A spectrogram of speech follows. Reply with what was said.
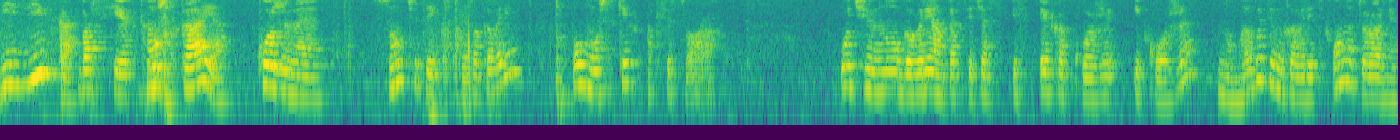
Визитка Барсетка. мужская, кожаная, сумчатый эксперт. Поговорим о мужских аксессуарах. Очень много вариантов сейчас из эко-кожи и кожи, но мы будем говорить о натуральной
